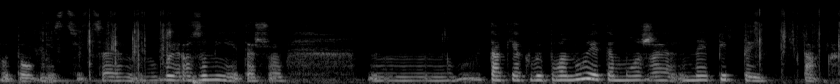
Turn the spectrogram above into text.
готовність. Це ну, ви розумієте, що так як ви плануєте, може не піти так.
